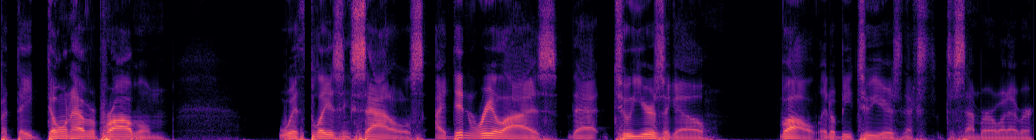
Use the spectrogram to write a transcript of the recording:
but they don't have a problem with Blazing Saddles? I didn't realize that two years ago. Well, it'll be two years next December or whatever.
